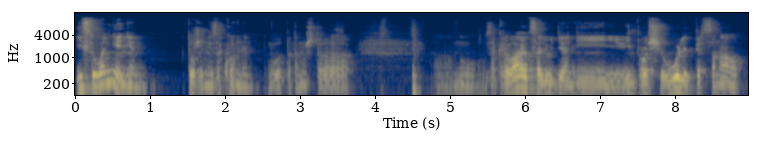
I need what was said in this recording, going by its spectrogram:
И с увольнением тоже незаконным, вот, потому что э, ну, закрываются люди, они, им проще уволить персонал,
